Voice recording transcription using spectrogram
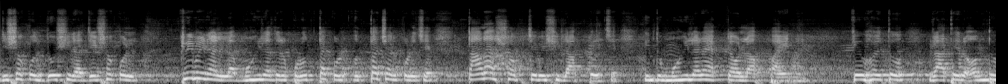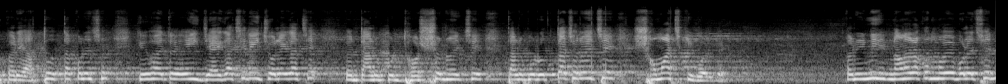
যে সকল দোষীরা, যে সকল ক্রিমিনালরা মহিলাদের উপর অত্যাচার করেছে, তারা সবচেয়ে বেশি লাভ পেয়েছে। কিন্তু মহিলারা একটাও লাভ পায়নি। কেউ হয়তো রাতের অন্ধকারে আত্মহত্যা করেছে, কেউ হয়তো এই জায়গা ছেড়েই চলে গেছে, কারণ তার উপর ধর্ষণ হয়েছে, তার উপর অত্যাচার হয়েছে, সমাজ কি বলবে? কারণ ইনি নানারকমভাবে বলেছেন,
